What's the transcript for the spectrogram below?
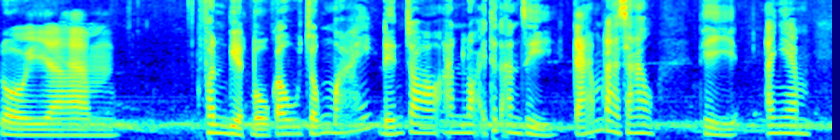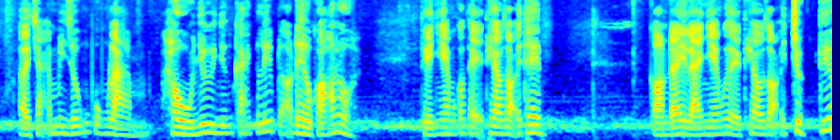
rồi à, phân biệt bồ câu chống mái đến cho ăn loại thức ăn gì cám ra sao. Thì anh em ở trại Minh Dũng cũng làm hầu như những cái clip đó đều có rồi. Thì anh em có thể theo dõi thêm. Còn đây là anh em có thể theo dõi trực tiếp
